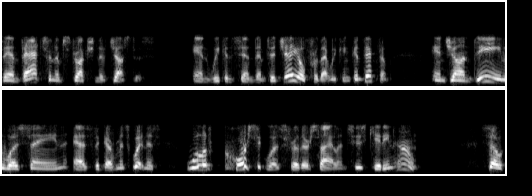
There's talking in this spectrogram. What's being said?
then that's an obstruction of justice. And we can send them to jail for that. We can convict them. And John Dean was saying, as the government's witness, well, of course it was for their silence. Who's kidding whom? So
